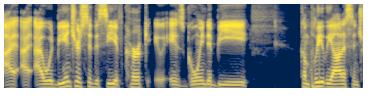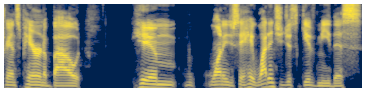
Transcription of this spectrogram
I, I, I would be interested to see if Kirk is going to be completely honest and transparent about him wanting to say, "Hey, why didn't you just give me this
